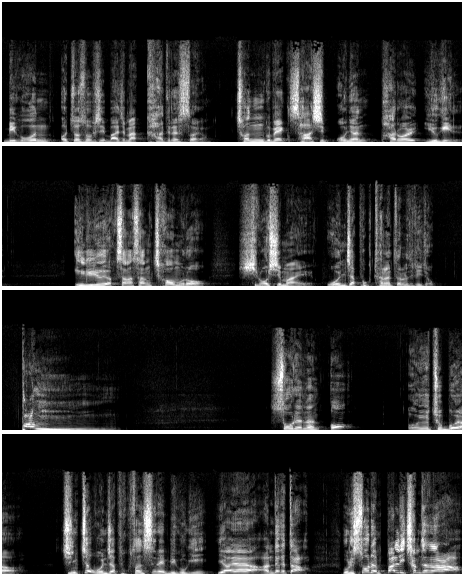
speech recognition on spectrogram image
미국은 어쩔 수 없이 마지막 카드를 써요. 1945년 8월 6일 인류 역사상 처음으로 히로시마에 원자폭탄을 떨어뜨리죠. 빵! 소련은 어? 어, 이거 저 뭐야? 진짜 원자폭탄 쓰네 미국이. 야야야 안 되겠다. 우리 소련 빨리 참전하라.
